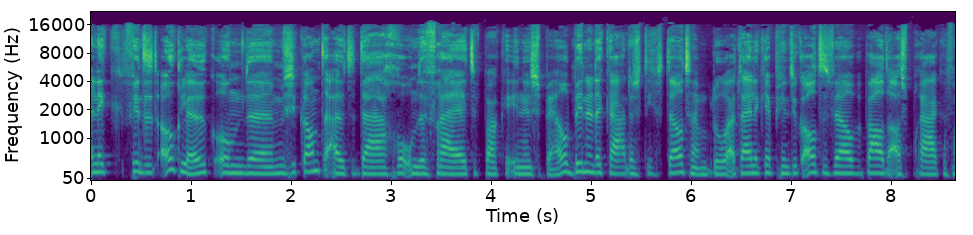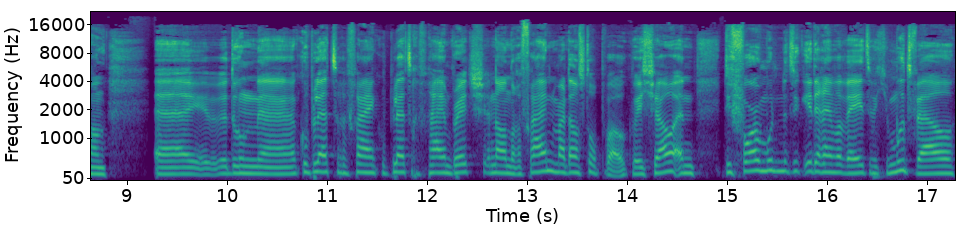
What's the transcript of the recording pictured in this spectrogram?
En ik vind het ook leuk om de muzikanten uit te dagen om de vrijheid te pakken in hun spel. Binnen de kaders die gesteld zijn. Ik bedoel, uiteindelijk heb je natuurlijk altijd wel bepaalde afspraken van. eh, we doen eh couplet, refrein, couplet, refrein, bridge en dan refrein. Maar dan stoppen we ook, weet je wel. En die vorm moet natuurlijk iedereen wel weten. Want je moet wel.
